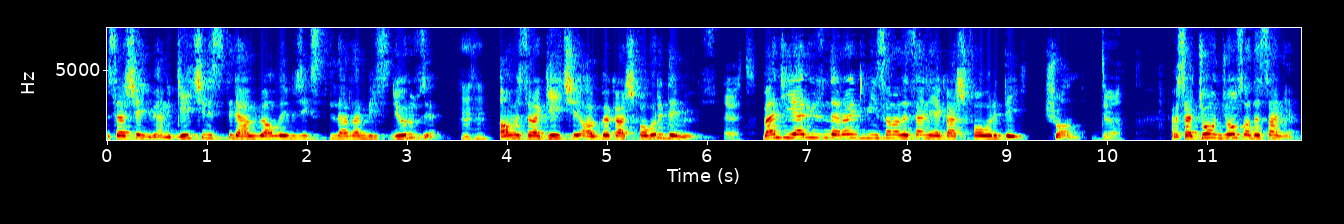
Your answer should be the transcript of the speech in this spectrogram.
Mesela şey gibi hani Gaethje'nin stili Habib'i avlayabilecek stillerden birisi diyoruz ya. Hı hı. Ama mesela Gaethje Habib'e karşı favori demiyoruz. Evet. Bence yeryüzünde herhangi bir insan Adesanya'ya karşı favori değil şu anda. Değil mi? Mesela John Jones Adesanya.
